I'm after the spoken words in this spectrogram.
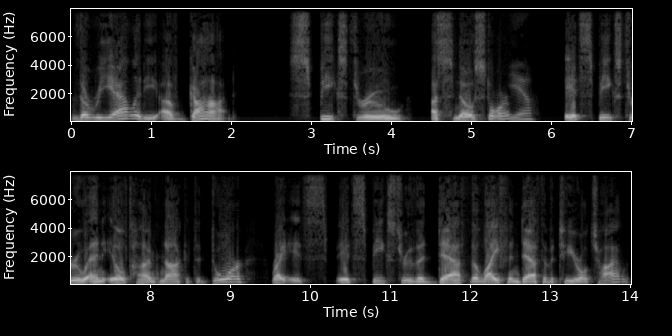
The reality of God speaks through a snowstorm. yeah. It speaks through an ill-timed knock at the door, right? It's it speaks through the death, the life and death of a 2-year-old child.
